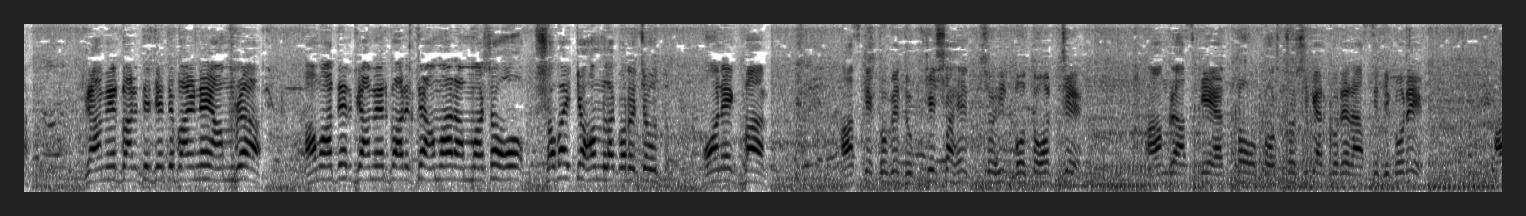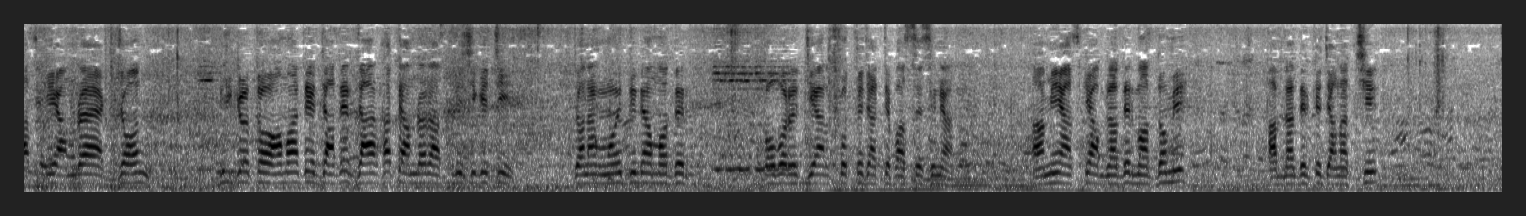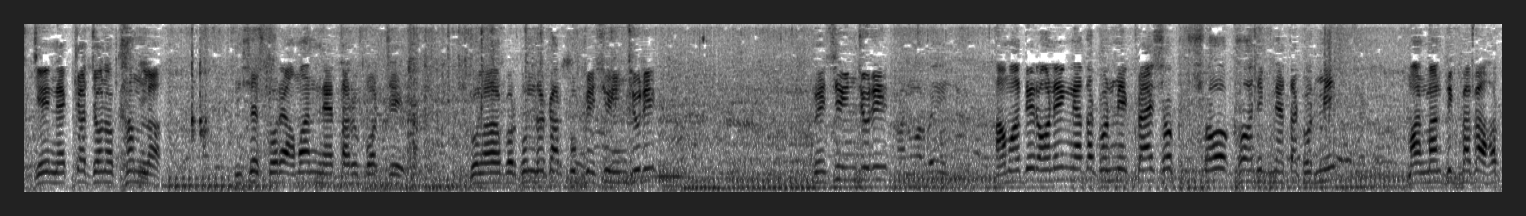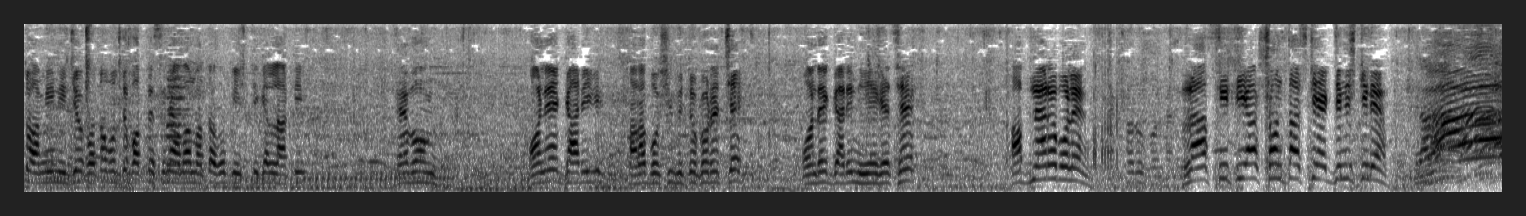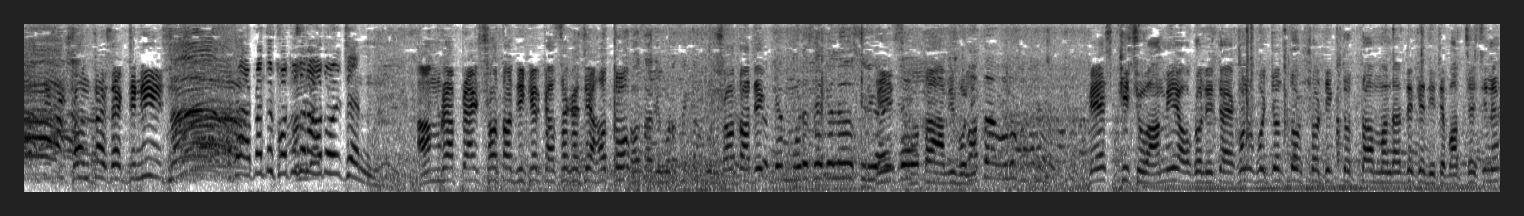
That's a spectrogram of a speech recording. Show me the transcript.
গ্রামের বাড়িতে যেতে পারি নাই, আমরা, আমাদের গ্রামের বাড়িতে আমার আম্মা সহ সবাইকে হামলা করেছে অনেকবার। আজকে খুবই দুঃখের সাহেব শহীদ বলতে হচ্ছে, আমরা আজকে এত কষ্ট স্বীকার করে রাজনীতি করে, আজকে আমরা একজন বিগত আমাদের যাদের যার হাতে আমরা রাজনীতি শিখেছি, জনাব মহিউদ্দিন আমাদের কবরের জিয়ার করতে যেতে পারতেছি না। আমি আজকে আপনাদের মাধ্যমে আপনাদেরকে জানাচ্ছি যে নেককারজনক হামলা, বিশেষ করে আমার নেতার উপর যে গোলামগর খন্দকার খুব বেশি ইঞ্জুরি বেশি ইঞ্জুরি আমাদের অনেক নেতাকর্মী, প্রায় শতাধিক নেতাকর্মী মানমান্তিকভাবে আহত। আমি নিজেও কথা বলতে পারতেছি না, আমার মাথা হোক স্টিকের লাঠি এবং অনেক গাড়ি তারা বসীভূত করেছে, অনেক গাড়ি নিয়ে গেছে। আপনারা বলেন রাজনীতি আর সন্ত্রাসকে এক জিনিস কিনে? সন্ত্রাস এক জিনিস। আচ্ছা আপনাদের কতজন আহত হয়েছেন? আমরা প্রায় শতাধিকের কাছাকাছি আহত। শতাধিক আমি বলি। বেশ কিছু আমি অগণিত। এখনও পর্যন্ত সঠিক তথ্য আপনাদেরকে দিতে পারতেছি না।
